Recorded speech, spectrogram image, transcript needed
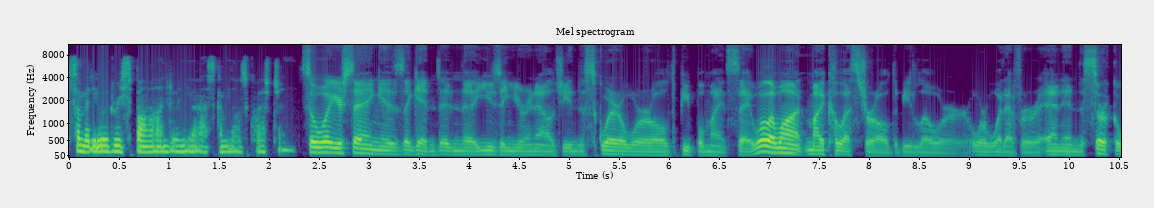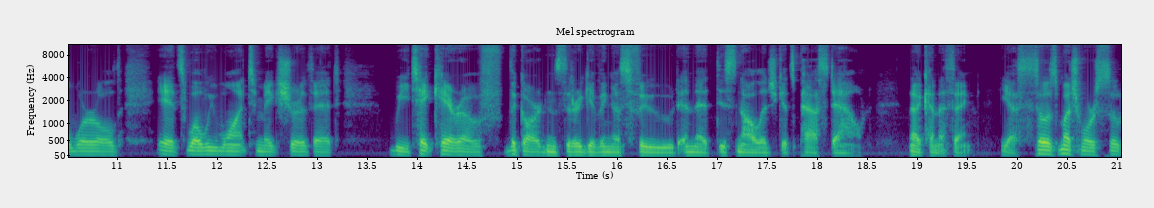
somebody would respond when you ask them those questions. So what you're saying is, again, in the using your analogy in the square world, people might say, "Well, I want my cholesterol to be lower or whatever," and in the circle world, it's, "Well, we want to make sure that." We take care of the gardens that are giving us food and that this knowledge gets passed down, that kind of thing. Yes. So it's much more so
